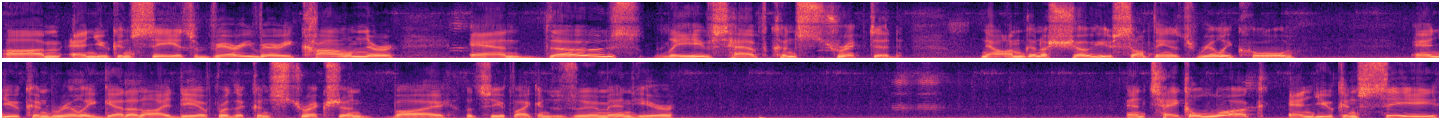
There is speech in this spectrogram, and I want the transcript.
Um, and you can see it's very, very columnar and those leaves have constricted. Now I'm going to show you something that's really cool and you can really get an idea for the constriction by, let's see if I can zoom in here, and take a look and you can see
